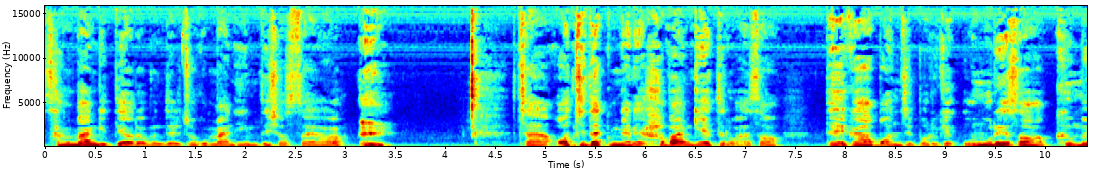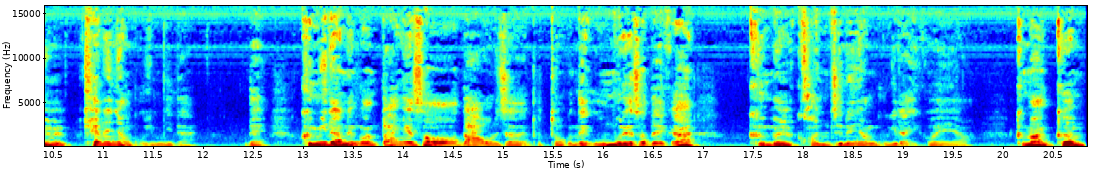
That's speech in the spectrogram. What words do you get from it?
상반기 때 여러분들 조금 많이 힘드셨어요. 자, 어찌됐건 간에 하반기에 들어와서 내가 뭔지 모르게 우물에서 금을 캐는 형국입니다. 네. 금이라는 건 땅에서 나오잖아요, 보통. 근데 우물에서 내가 금을 건지는 형국이라 이거예요. 그만큼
